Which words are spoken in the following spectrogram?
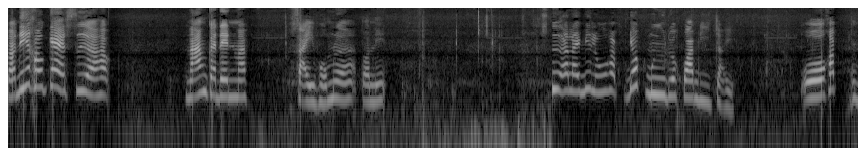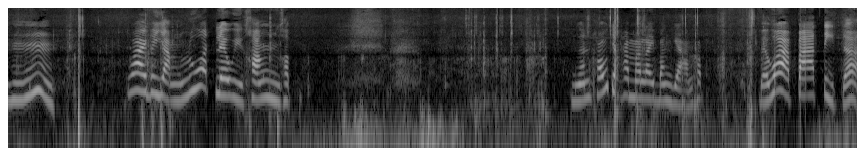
ตอนนี้เขาแก้เสื้อครับ น้ำกระเด็นมาใส่ผมเลยฮะตอนนี้ คืออะไรไม่รู้ครับ ยกมือด้วยความดีใจ โอ้ครับ อือหือว่ายไปอย่างรวดเร็วอีกครั้งหนึ่งครับ เหมือนเขาจะทำอะไรบางอย่างครับ แบบว่าปลาติดอะ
